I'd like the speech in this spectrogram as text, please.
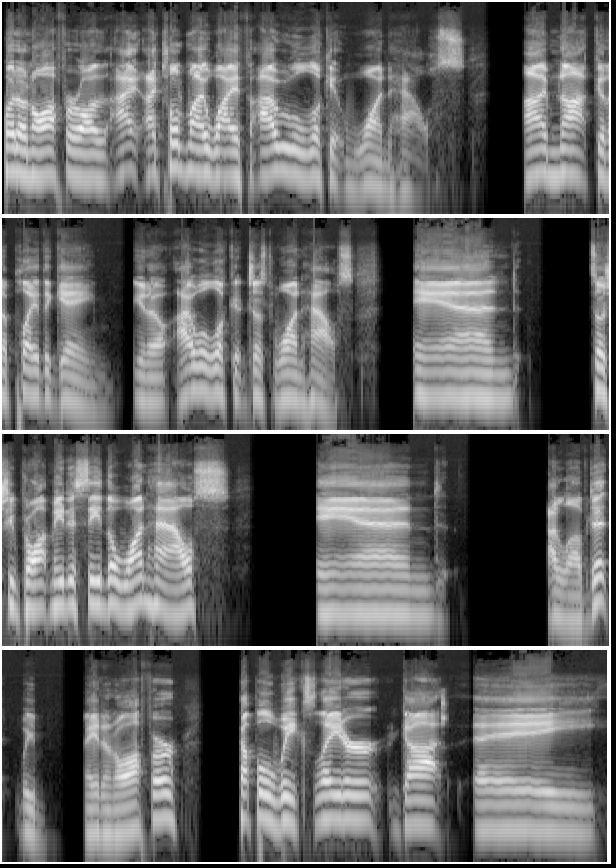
put an offer on I, I told my wife I will look at one house. I'm not gonna play the game. You know, I will look at just one house. And so she brought me to see the one house and I loved it. We made an offer. A couple of weeks later, got a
